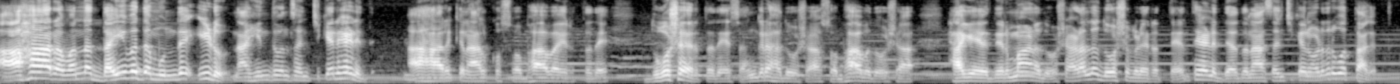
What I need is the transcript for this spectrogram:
ಆಹಾರವನ್ನು ದೈವದ ಮುಂದೆ ಇಡು. ನಾ ಹಿಂದೆ ಒಂದು ಸಂಚಿಕೆಯಲ್ಲಿ ಹೇಳಿದ್ದೆ. ಆಹಾರಕ್ಕೆ ನಾಲ್ಕು ಸ್ವಭಾವ ಇರ್ತದೆ. ದೋಷ ಇರ್ತದೆ ಸಂಗ್ರಹ ದೋಷ ಸ್ವಭಾವ ದೋಷ ಹಾಗೆ ನಿರ್ಮಾಣ ದೋಷ ಅಳೆಲ್ಲ ದೋಷಗಳಿರುತ್ತೆ ಅಂತ ಹೇಳಿದ್ದೆ. ಅದನ್ನು ಆ ಸಂಚಿಕೆ ನೋಡಿದ್ರೆ ಗೊತ್ತಾಗುತ್ತೆ.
